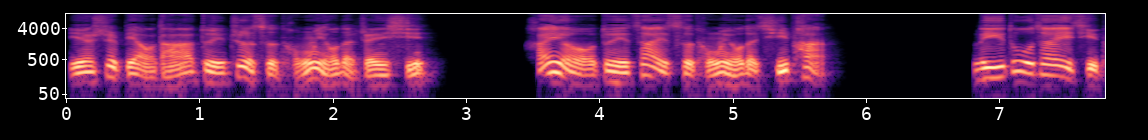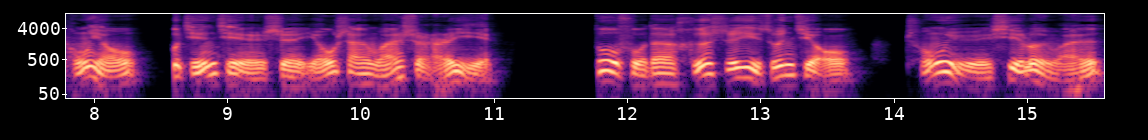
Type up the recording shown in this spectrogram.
也是表达对这次同游的珍惜，还有对再次同游的期盼。李杜在一起同游，不仅仅是游山玩水而已。杜甫的“何时一樽酒，重与细论文，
